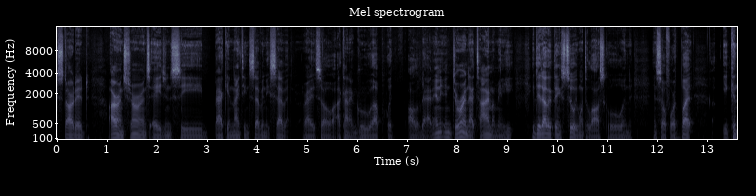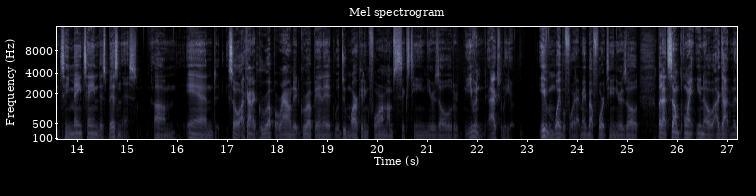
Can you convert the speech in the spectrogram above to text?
started our insurance agency back in 1977, right? So I kind of grew up with all of that, and, and during that time, I mean, he he did other things too. He went to law school and and so forth, but he, con- he maintained this business. Um, and so I kind of grew up around it, grew up in it, would do marketing for him. I'm 16 years old, or even actually even way before that, maybe about 14 years old. But at some point, you know, I got in a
